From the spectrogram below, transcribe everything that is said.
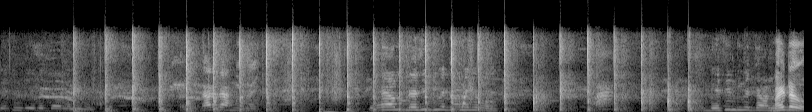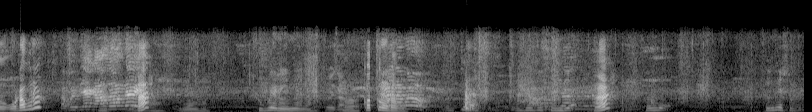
দেখুন দিয়ে এবার যাওয়ার লাগবে যা যা নিয়ে যাই এ আলু ড্রেসিং দিবে যাওয়ার নাকি বল ড্রেসিং দিবে যাওয়ার ভাই এটা ওঠাবো না হ্যাঁ শুকুয়ে নেই নিয়ে না কত ওঠাবো সন্ধ্যা হ্যাঁ সন্ধ্যা সন্ধ্যা সময়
